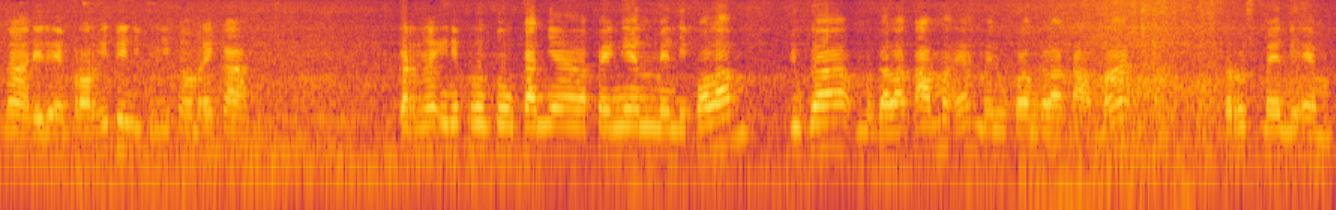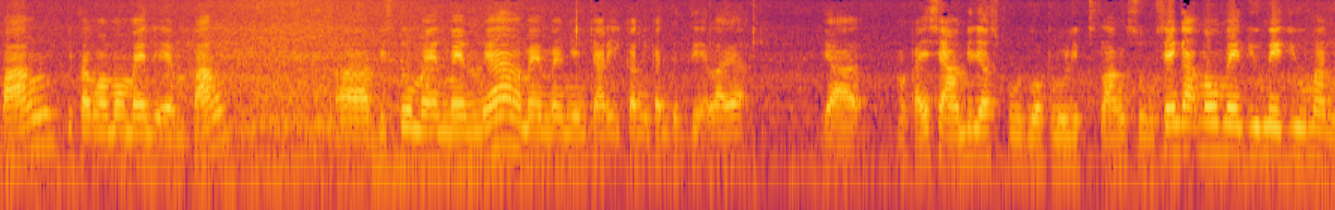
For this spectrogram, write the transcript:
nah Daido Emperor itu yang dibeli sama mereka. Karena ini peruntukannya pengen main di kolam juga Galatama ya main kolam Galatama terus main di Empang kita ngomong main di Empang uh, itu main-main ya main-main yang cari ikan-ikan gede lah ya. Ya makanya saya ambil yang 10-20 lips langsung. Saya nggak mau medium-mediuman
